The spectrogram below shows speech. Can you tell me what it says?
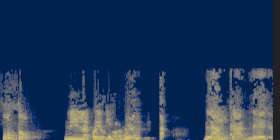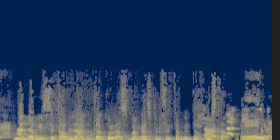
Punto. Ni la que dice Blanca, negra. una camiseta blanca con las mangas perfectamente negra.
